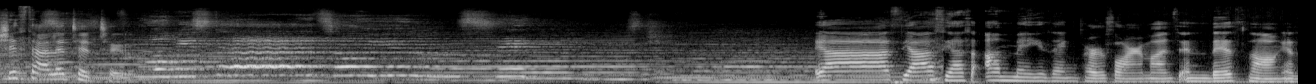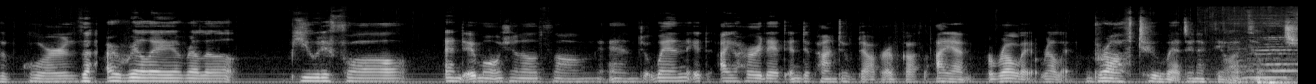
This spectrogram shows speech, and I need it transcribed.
She's talented too. Yes, yes, yes. Amazing performance. And this song is, of course, a really, really beautiful and emotional song. And when it, I heard it in the Phantom of the Opera, of course, I am really, really brought to it and I feel it so much.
